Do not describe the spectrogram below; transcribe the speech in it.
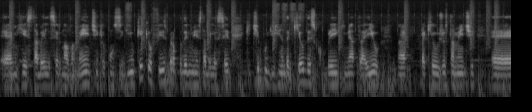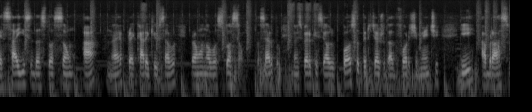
é me restabelecer novamente, que eu consegui, o que, que eu fiz para poder me restabelecer, que tipo de renda que eu descobri que me atraiu, né, para que eu justamente é, saísse da situação A, né, precária que eu estava, para uma nova situação, tá certo? Então espero que esse áudio possa ter te ajudado fortemente e abraço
